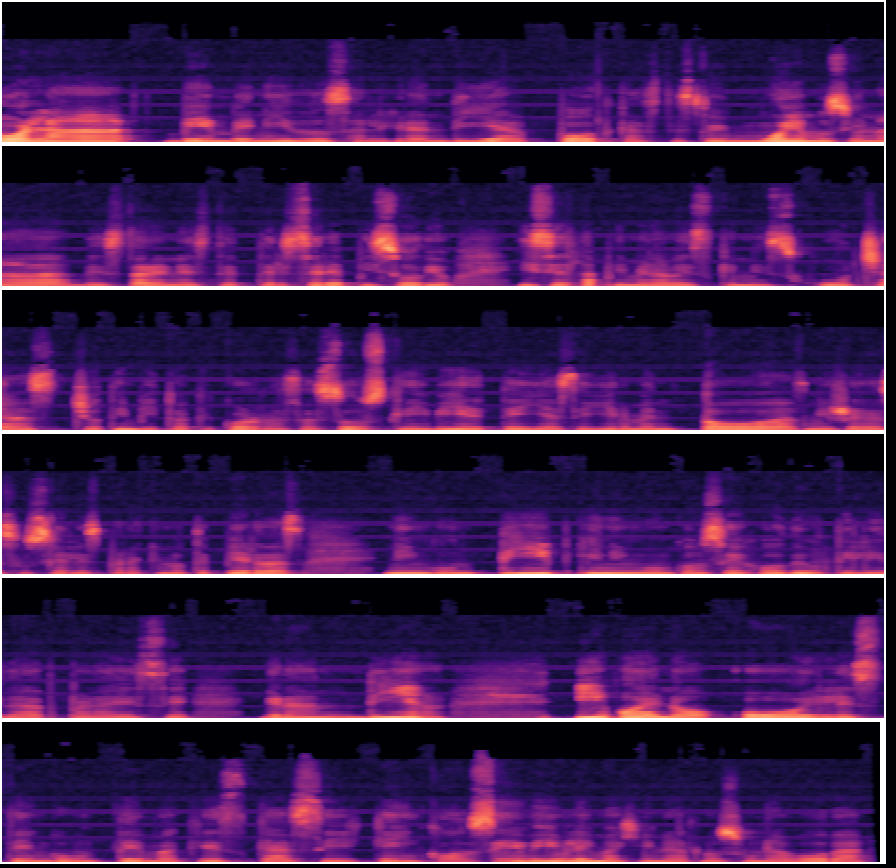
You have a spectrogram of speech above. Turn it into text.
Hola, bienvenidos al Gran Día Podcast. Estoy muy emocionada de estar en este tercer episodio y si es la primera vez que me escuchas, yo te invito a que corras a suscribirte y a seguirme en todas mis redes sociales para que no te pierdas ningún tip y ningún consejo de utilidad para ese gran día. Y bueno, hoy les tengo un tema que es casi que inconcebible imaginarnos una boda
